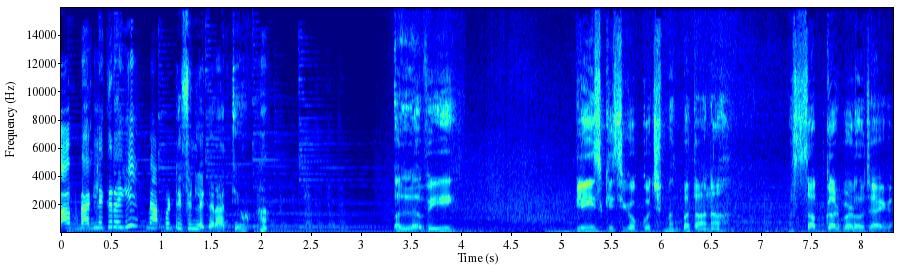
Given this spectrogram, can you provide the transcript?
आप बैग लेकर आइए मैं आपका टिफ़िन लेकर आती हूँ। हाँ। पल्लवी प्लीज़ किसी को कुछ मत बताना। सब गड़बड़ हो जाएगा।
